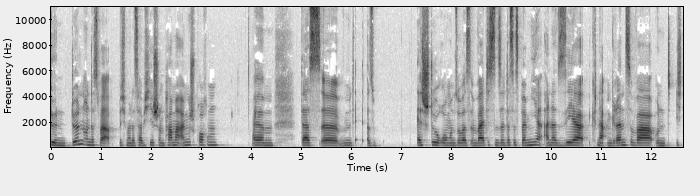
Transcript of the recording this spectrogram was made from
dünn, dünn und das war, ich meine, das habe ich hier schon ein paar Mal angesprochen, ähm, dass äh, mit, also Essstörung und sowas im weitesten Sinne, dass es bei mir an einer sehr knappen Grenze war und ich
